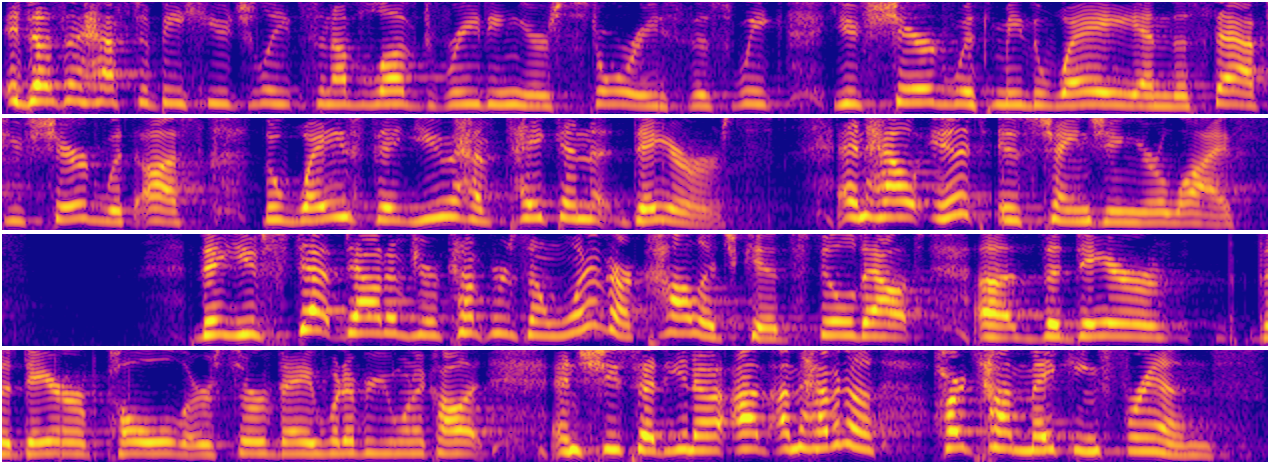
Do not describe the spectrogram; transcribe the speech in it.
It doesn't have to be huge leaps, and I've loved reading your stories this week. You've shared with me the way, and the staff, you've shared with us the ways that you have taken dares and how it is changing your life that you've stepped out of your comfort zone. One of our college kids filled out uh, the dare the dare poll or survey whatever you want to call it and she said you know I'm, having a hard time making friends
